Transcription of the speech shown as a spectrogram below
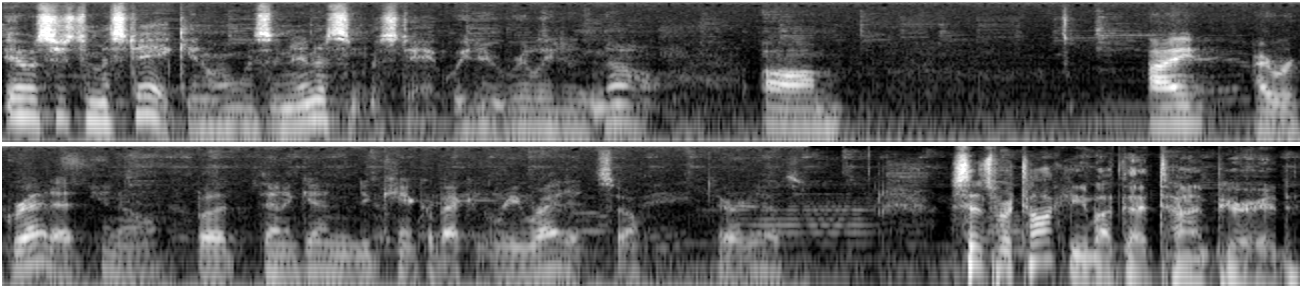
it was just a mistake, you know. It was an innocent mistake. We didn't, really didn't know. Um, I I regret it, you know, but then again, you can't go back and rewrite it. So there it is. Since we're talking about that time period,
